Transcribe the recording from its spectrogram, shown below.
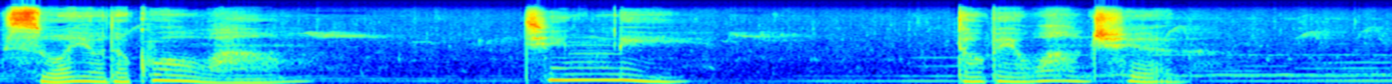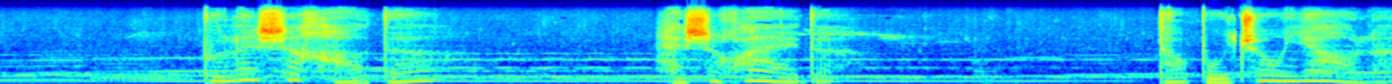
所有的过往经历都被忘却了，不论是好的还是坏的，都不重要了。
